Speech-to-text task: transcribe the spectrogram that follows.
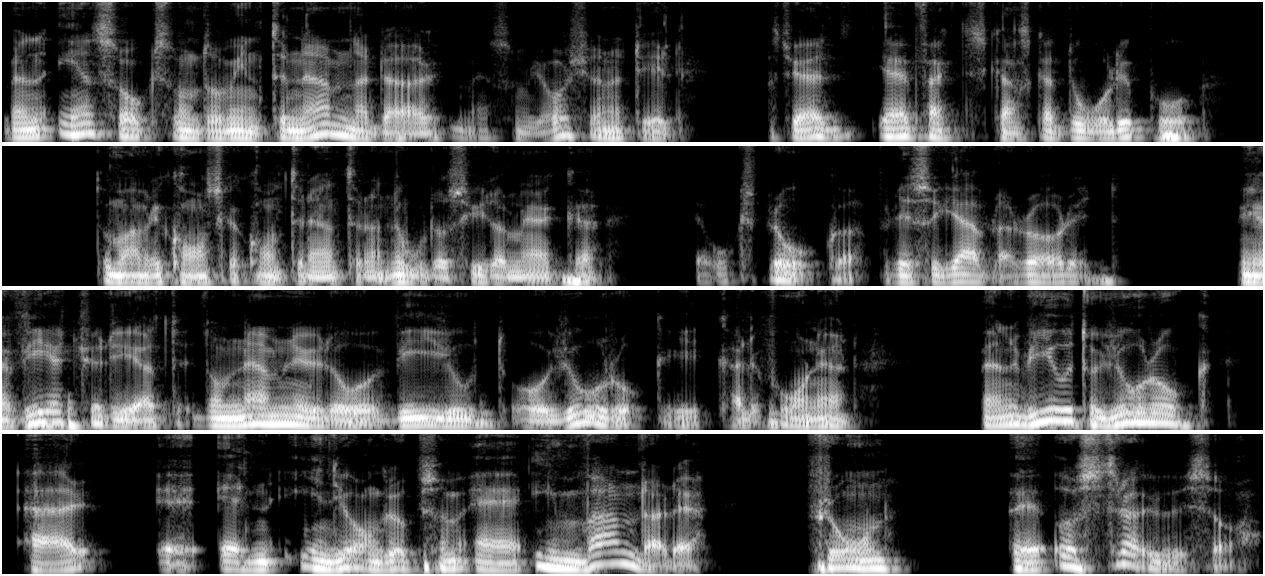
Men en sak som de inte nämner där, men som jag känner till, alltså jag, är, jag är faktiskt ganska dålig på de amerikanska kontinenterna, Nord och Sydamerika och språk, för det är så jävla rörigt. Men jag vet ju det att de nämner ju då Viut och Yurok i Kalifornien. Men Viut och Yurok är eh, en indiangrupp som är invandrare från eh, östra USA.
